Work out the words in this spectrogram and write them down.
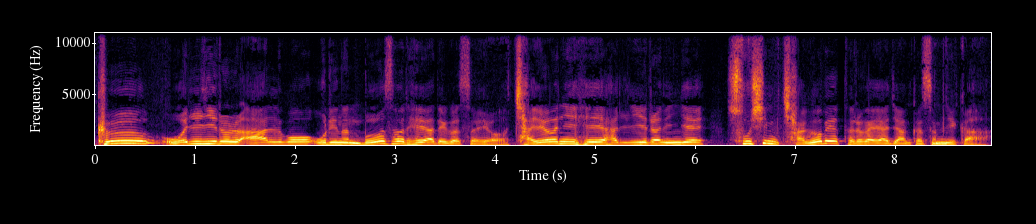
그그 원리를 알고 우리는 무엇을 해야 되겠어요? 자연이 해야 할 일은 이제 수심 작업에 들어가야 하지 않겠습니까?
